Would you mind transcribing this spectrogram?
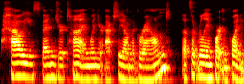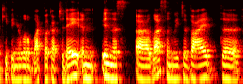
how you spend your time when you're actually on the ground. That's a really important point in keeping your little black book up to date. And in this uh, lesson, we divide the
